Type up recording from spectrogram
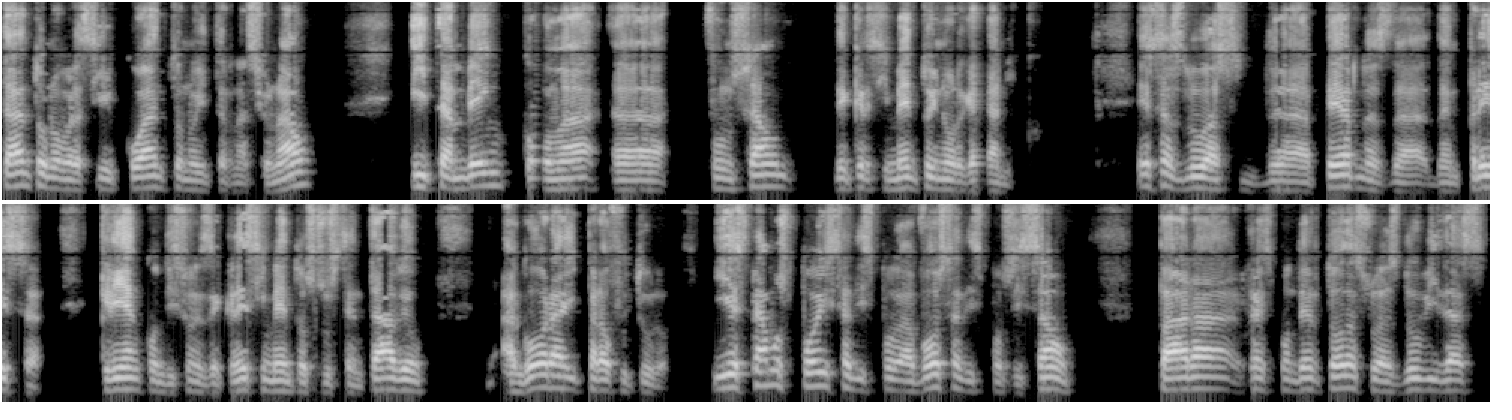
tanto no Brasil quanto no internacional, e também com a, a função de crescimento inorgânico. Essas duas da, pernas da, da empresa criam condições de crescimento sustentável agora e para o futuro. E estamos, pois, a, dispo, a vossa disposição para responder todas as suas dúvidas.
